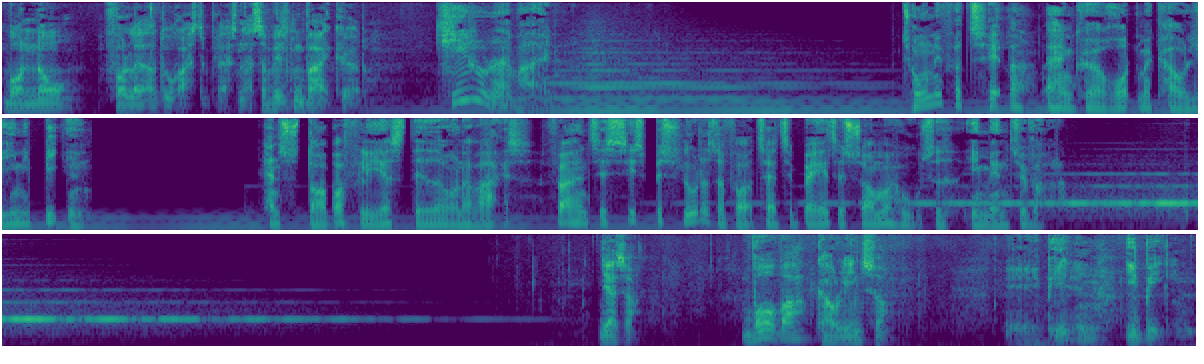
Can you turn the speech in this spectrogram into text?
hvornår forlader du restepladsen? Altså, hvilken vej kører du? Kiloen af vejen. Tony fortæller, at han kører rundt med Karoline i bilen. Han stopper flere steder undervejs, før han til sidst beslutter sig for at tage tilbage til sommerhuset i Mentyvar. Ja så. Hvor var Karoline så? I bilen. I bilen.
